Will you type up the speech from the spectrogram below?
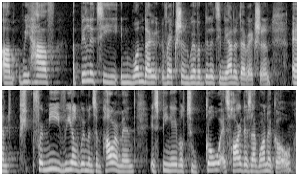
Um, we have ability in one direction, we have ability in the other direction. And for me, real women's empowerment is being able to go as hard as I want to go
